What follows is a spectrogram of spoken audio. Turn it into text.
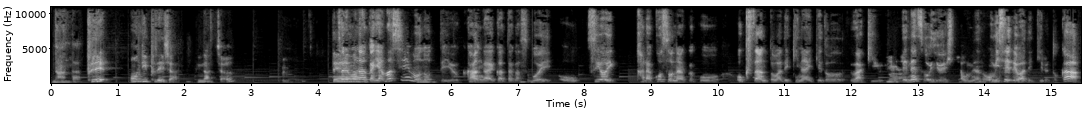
なんだ、プレ、オンリープレジャーになっちゃう？それもなんかやましいものっていう考え方がすごい強いからこそなんかこう奥さんとはできないけど浮気でね、うん、そういうあのお店ではできるとか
